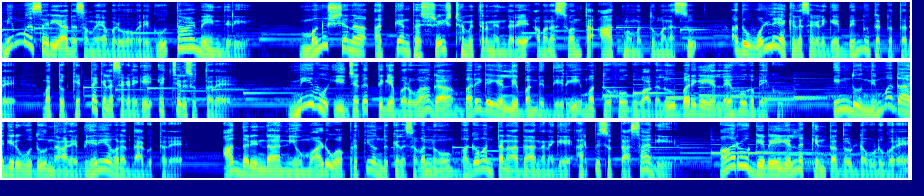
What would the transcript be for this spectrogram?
ನಿಮ್ಮ ಸರಿಯಾದ ಸಮಯ ಬರುವವರೆಗೂ ತಾಳ್ಮೆಯಿಂದಿರಿ. ಮನುಷ್ಯನ ಅತ್ಯಂತ ಶ್ರೇಷ್ಠ ಮಿತ್ರನೆಂದರೆ ಅವನ ಸ್ವಂತ ಆತ್ಮ ಮತ್ತು ಮನಸ್ಸು. ಅದು ಒಳ್ಳೆಯ ಕೆಲಸಗಳಿಗೆ ಬೆನ್ನು ತಟ್ಟುತ್ತದೆ ಮತ್ತು ಕೆಟ್ಟ ಕೆಲಸಗಳಿಗೆ ಎಚ್ಚರಿಸುತ್ತದೆ. ನೀವು ಈ ಜಗತ್ತಿಗೆ ಬರುವಾಗ ಬರಿಗೆಯಲ್ಲಿ ಬಂದಿದ್ದೀರಿ ಮತ್ತು ಹೋಗುವಾಗಲೂ ಬರಿಗೆಯಲ್ಲೇ ಹೋಗಬೇಕು. ಇಂದು ನಿಮ್ಮದಾಗಿರುವುದು ನಾಳೆ ಬೇರೆಯವರದ್ದಾಗುತ್ತದೆ. ಆದ್ದರಿಂದ ನೀವು ಮಾಡುವ ಪ್ರತಿಯೊಂದು ಕೆಲಸವನ್ನು ಭಗವಂತನಾದ ನನಗೆ ಅರ್ಪಿಸುತ್ತಾ ಸಾಗಿ. ಆರೋಗ್ಯವೇ ಎಲ್ಲಕ್ಕಿಂತ ದೊಡ್ಡ ಉಡುಗೊರೆ,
